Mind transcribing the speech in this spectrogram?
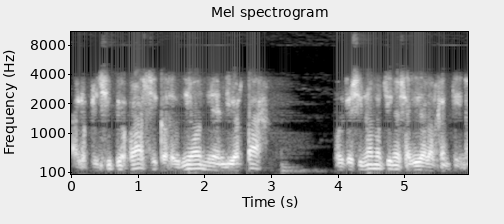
a los principios básicos de unión y de libertad, porque si no, no tiene salida la Argentina.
